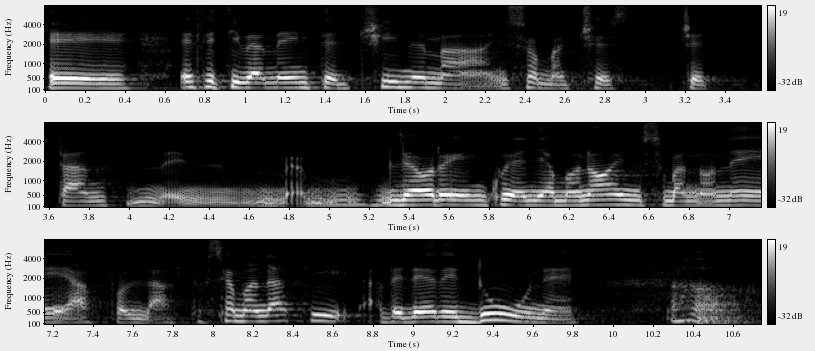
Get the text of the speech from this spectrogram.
eh, effettivamente il cinema, insomma, c'è, le ore in cui andiamo noi, insomma, non è affollato. Siamo andati a vedere Dune. Ah.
